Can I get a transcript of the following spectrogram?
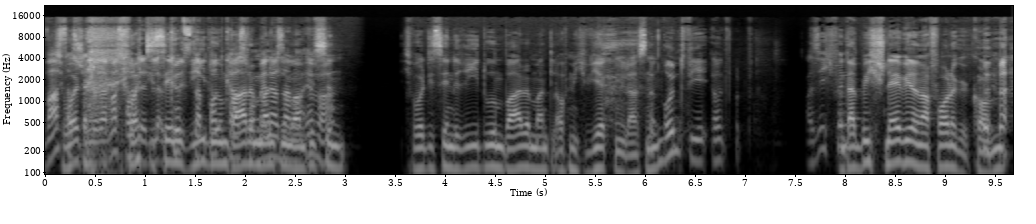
War's Ich das wollte, schon oder was? ich wollte die Szenerie, du im Bademantel mal ein bisschen. Ich wollte die Szenerie, du im Bademantel auf mich wirken lassen. Und wie? Und, also ich Und finde, dann bin ich schnell wieder nach vorne gekommen.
